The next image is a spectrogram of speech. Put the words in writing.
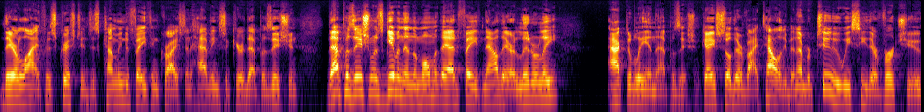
their life as Christians, is coming to faith in Christ and having secured that position. That position was given them the moment they had faith. Now they are literally actively in that position. Okay, so their vitality. But number two, we see their virtue.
